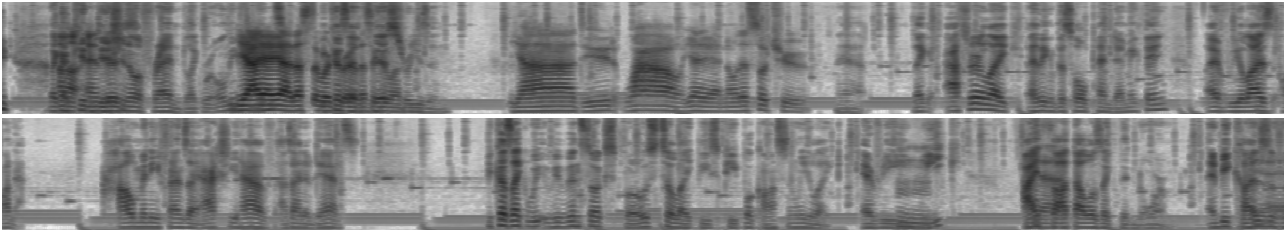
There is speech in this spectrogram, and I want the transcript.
Like a Uh, conditional friend. Like we're only yeah, yeah, yeah. That's the word because for it. of That's a good this reason. Yeah, dude. Wow. Yeah, yeah. No, that's so true. Yeah. Like after like I think this whole pandemic thing, I've realized on how many friends I actually have outside of dance. Because like we, we've been so exposed to like these people constantly like every Mhm. week. I Yeah. thought that was like the norm. And because of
